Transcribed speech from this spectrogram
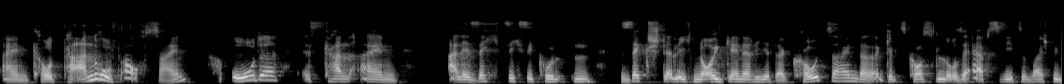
ein Code per Anruf auch sein oder es kann ein alle 60 Sekunden sechsstellig neu generierter Code sein. Da gibt es kostenlose Apps wie zum Beispiel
